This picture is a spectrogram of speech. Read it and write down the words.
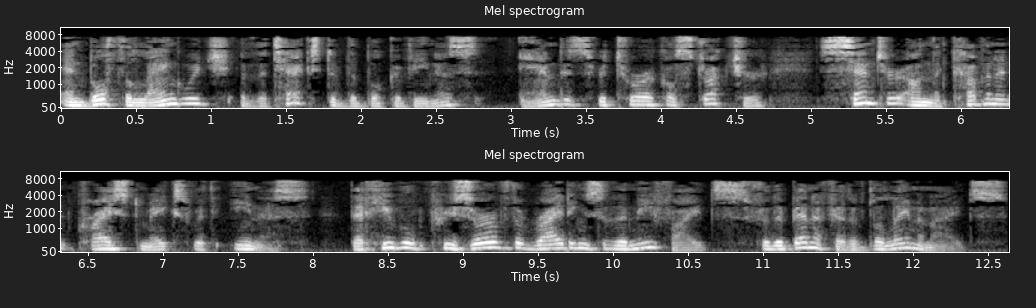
And both the language of the text of the Book of Enos and its rhetorical structure center on the covenant Christ makes with Enos, that he will preserve the writings of the Nephites for the benefit of the Lamanites,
